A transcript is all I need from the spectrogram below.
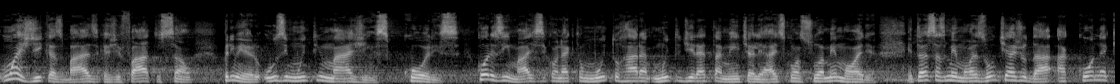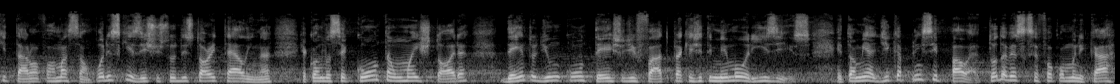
umas dicas básicas de fato são: primeiro, use muito imagens, cores. Cores e imagens se conectam muito rara, muito diretamente, aliás, com a sua memória. Então, essas memórias vão te ajudar a conectar uma formação. Por isso que existe o estudo de story storytelling, né? Que é quando você conta uma história dentro de um contexto de fato para que a gente memorize isso. Então, minha dica principal é: toda vez que você for comunicar,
